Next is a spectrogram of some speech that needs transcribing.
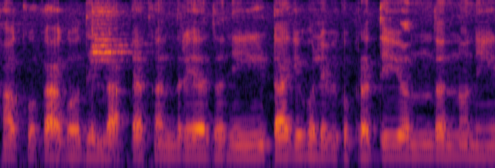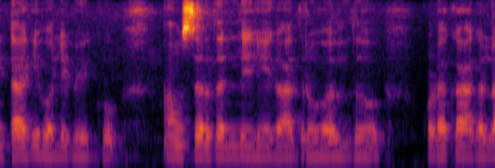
ಹಾಕೋಕ್ಕಾಗೋದಿಲ್ಲ. ಯಾಕಂದರೆ ಅದು ನೀಟಾಗಿ ಹೊಲಿಬೇಕು. ಪ್ರತಿಯೊಂದನ್ನು ನೀಟಾಗಿ ಹೊಲಿಬೇಕು. ಅವಸರದಲ್ಲಿ ಹೇಗಾದರೂ ಹೊಲಿದು ಕೊಡೋಕ್ಕಾಗಲ್ಲ.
